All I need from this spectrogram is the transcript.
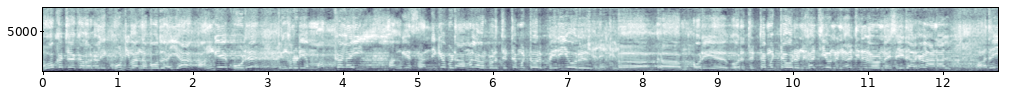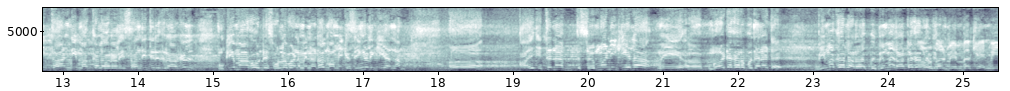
வோகச்சேக் அவர்களை கூட்டி வந்த போது ஐயா அங்கே கூட எங்களுடைய மக்களை அங்கே சந்திக்க விடாமல் அவர்கள் திட்டமிட்ட ஒரு பெரிய ஒரு அஹ், அஹ், ஒரு ஒரு திட்டமிட்ட ஒரு நிகழ்ச்சி ஒன்று நிகழ்ச்சி நிரல் ஒன்றை செய்தார்கள் ஆனால் அதை தாண்டி மக்கள் அவர்களை சந்தித்திருக்கிறார்கள் முக்கியமாக ஒன்றை சொல்ல வேண்டும் என்னென்றால் මමික සිංහල කියන්නම් එතන සෙම්මණි කියලා මේ මර්ඩ කරපු දැනට බිම කරලා ර- බිම රට Honorable member, can we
